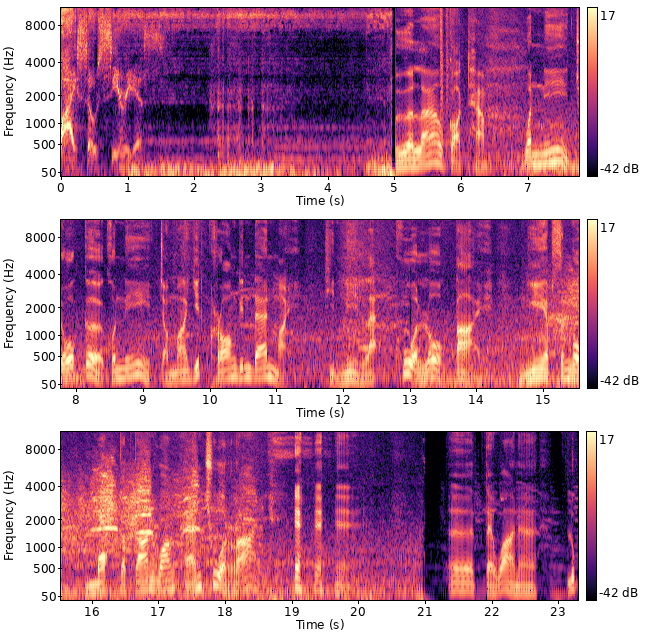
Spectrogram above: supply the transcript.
Why so serious? เบื่อแล้วกอดแทมวันนี้โจ๊กเกอร์คนนี้จะมายึดครองดินแดนใหม่ ที่นี่แหละขั้วโลกใต้ เงียบสงบเหมาะกับการวางแผนชั่วร้าย เออแต่ว่านะ ลูก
